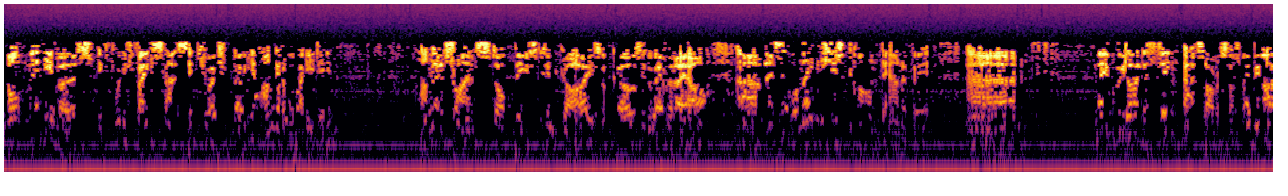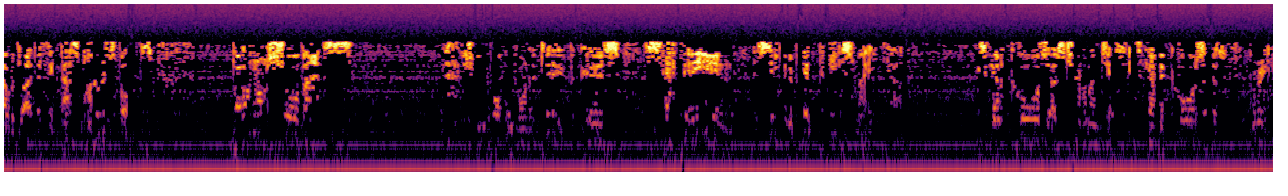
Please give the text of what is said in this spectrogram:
not many of us, if we face that situation, go, yeah, I'm going to wade in. I'm going to try and stop these two guys or girls, whoever they are, um, and say, well, maybe just calm down a bit. Um, maybe we like to think that's our response. Maybe I would like to think that's my response. Sure that's actually what we want to do because stepping in and seeking to be a peacemaker is going to cause us challenges. It's going to cause us grief.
